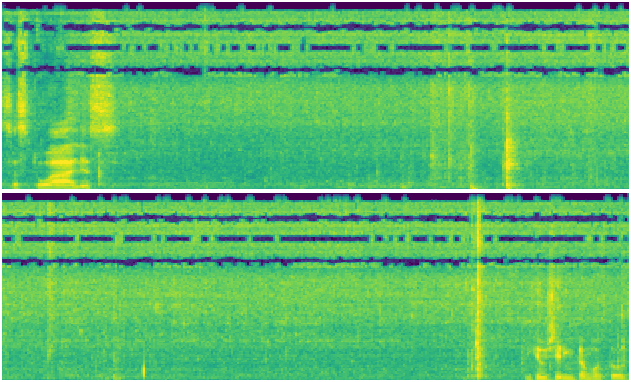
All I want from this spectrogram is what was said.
essas toalhas. Tem um cheirinho tão gostoso.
